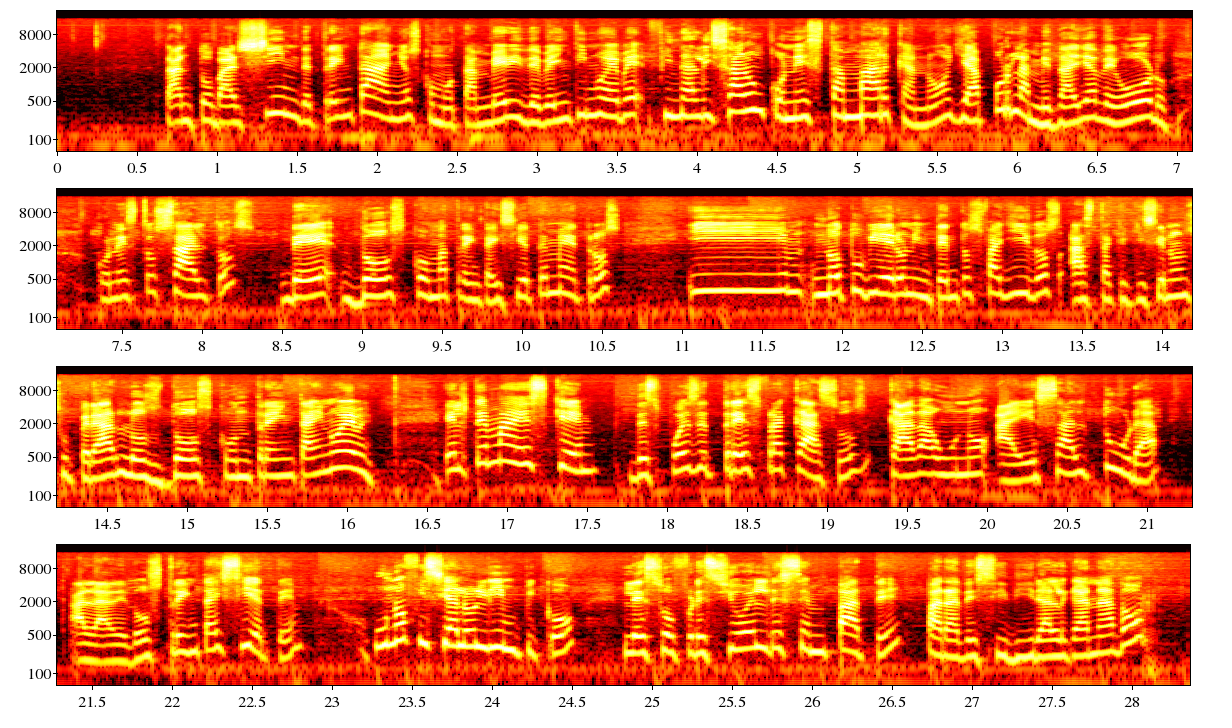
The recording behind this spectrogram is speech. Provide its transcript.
tanto Barshim de 30 años como Tamberi de 29 finalizaron con esta marca, ¿no? Ya por la medalla de oro, con estos saltos de 2,37 metros y no tuvieron intentos fallidos hasta que quisieron superar los 2,39. El tema es que después de tres fracasos, cada uno a esa altura, a la de 2,37, un oficial olímpico les ofreció el desempate para decidir al ganador.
